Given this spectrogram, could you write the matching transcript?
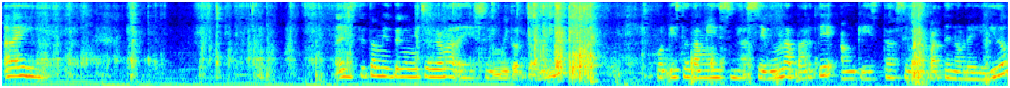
ay, este también tengo muchas ganas de... Soy muy torta Porque esta también es la segunda parte, aunque esta segunda parte no la he leído.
